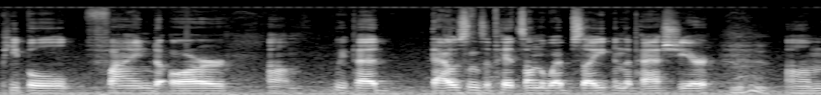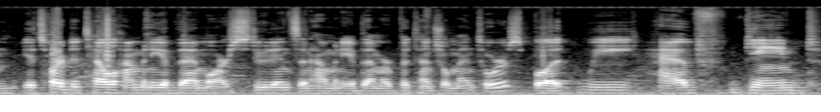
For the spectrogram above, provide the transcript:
people find our. Um, we've had thousands of hits on the website in the past year. Um, it's hard to tell how many of them are students and how many of them are potential mentors, but we have gained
